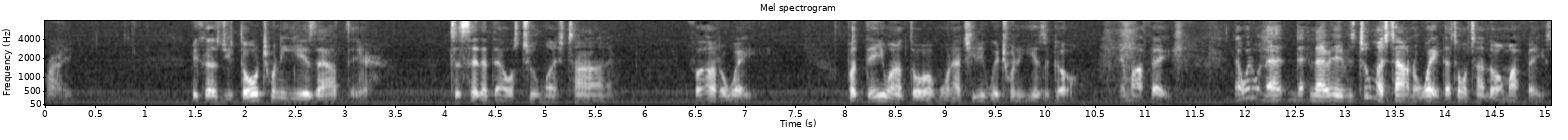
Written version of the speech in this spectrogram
right? Because you throw 20 years out there to say that that was too much time for her to wait. But then you want to throw one I cheated with 20 years ago in my face. Now, wait a minute. Now, if it's too much time to wait, that's too much time to throw in my face.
